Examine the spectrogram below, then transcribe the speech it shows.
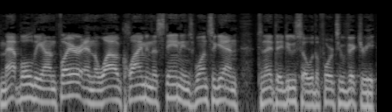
Matt Boldy on fire and the Wild climbing the standings once again. Tonight they do so with a 4 2 victory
